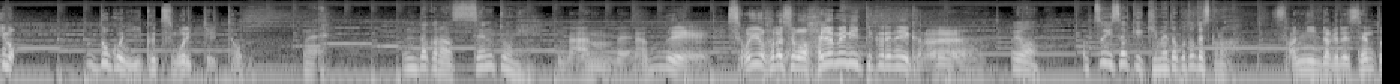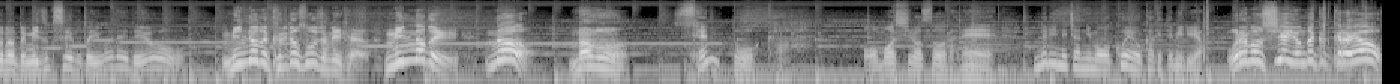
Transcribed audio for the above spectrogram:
今どこに行くつもりって言った？えだから銭湯に。なんでなんで？そういう話は早めに言ってくれねえかな。いやついさっき決めたことですから。3人だけで銭湯なんて水くせえこと言わねえでよ。みんなで繰り出そうじゃねえか。みんなでなあマモ銭湯か。面白そうだね。ねりねちゃんにも声をかけてみるよ。俺も視野呼んでくっからよ。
